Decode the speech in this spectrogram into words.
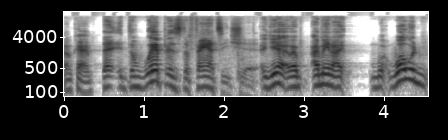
Okay. The, the whip is the fancy shit. Uh, yeah, uh, I mean, I what would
